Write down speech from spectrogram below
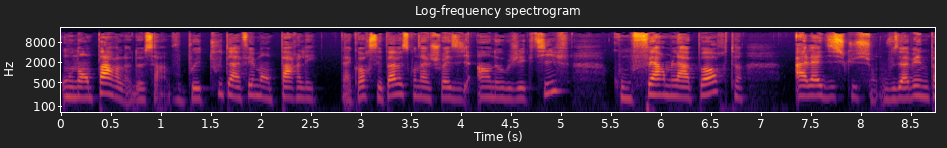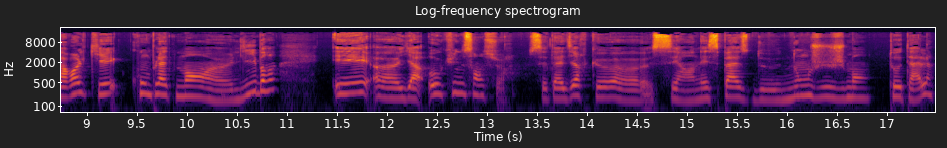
on en parle de ça. Vous pouvez tout à fait m'en parler. D'accord? C'est pas parce qu'on a choisi un objectif qu'on ferme la porte à la discussion. Vous avez une parole qui est complètement euh, libre et euh, il n'y a aucune censure. C'est-à-dire que euh, c'est un espace de non-jugement total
